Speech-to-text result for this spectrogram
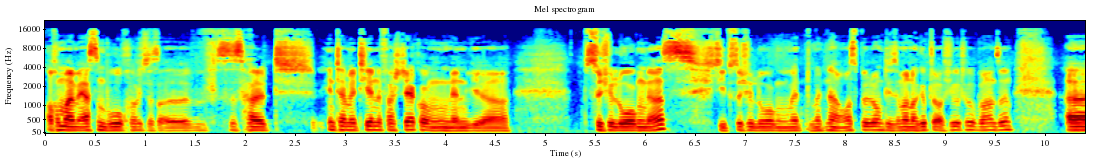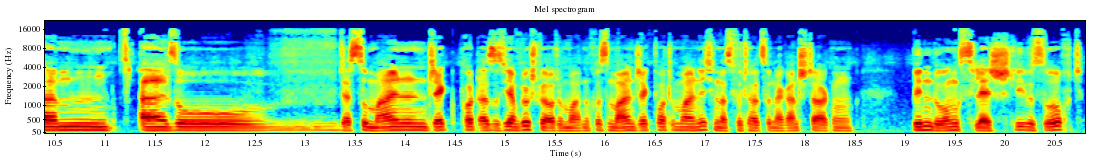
auch in meinem ersten Buch habe ich das, äh, es ist halt intermittierende Verstärkung, nennen wir Psychologen das. Die Psychologen mit, mit einer Ausbildung, die es immer noch gibt auf YouTube, Wahnsinn. Ähm, also, dass du mal einen Jackpot, also es ist wie am Glücksspielautomaten, du kriegst mal einen Jackpot und mal nicht. Und das führt halt zu einer ganz starken Bindung slash Liebessucht.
